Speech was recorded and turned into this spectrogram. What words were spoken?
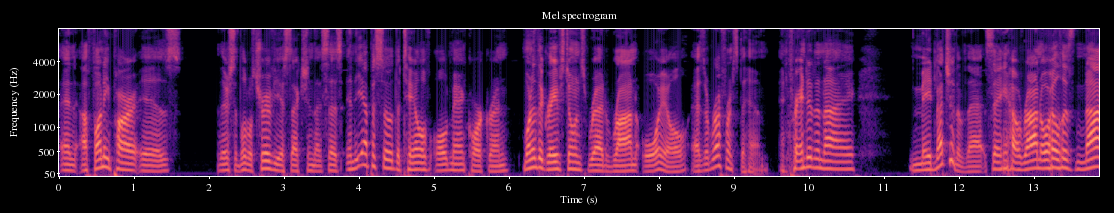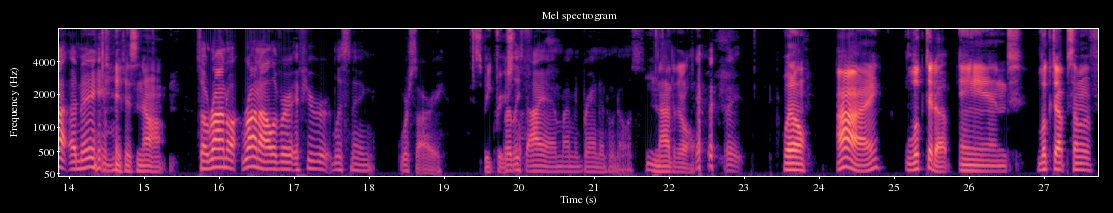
And a funny part is there's a little trivia section that says in the episode The Tale of Old Man Corcoran, one of the gravestones read Ron Oil as a reference to him. And Brandon and I made mention of that, saying how Ron Oil is not a name. It is not. so Ron Ron Oliver, if you're listening, we're sorry. Speak for Or yourself. at least I am. I mean Brandon, who knows? Not at all. right. Well, I looked it up and looked up some of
